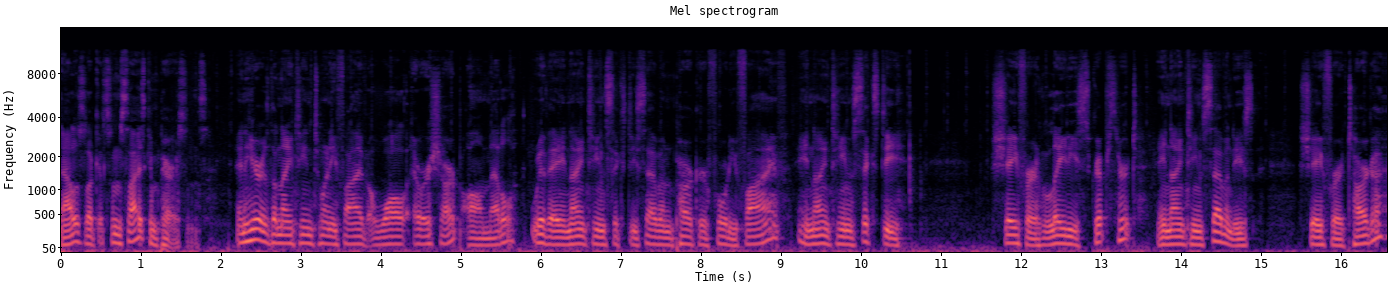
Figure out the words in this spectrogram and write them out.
Now let's look at some size comparisons. And here is the 1925 Wahl Eversharp all metal with a 1967 Parker 45 a 1960 Sheaffer Lady Skripsert a 1970s Sheaffer Targa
